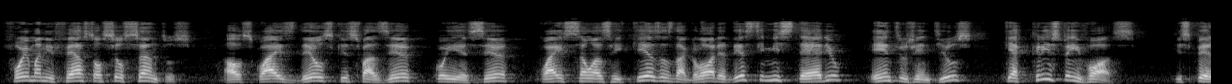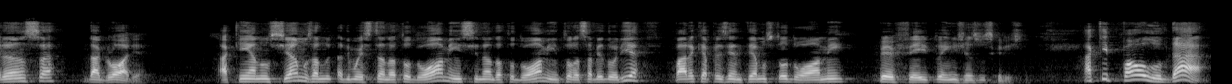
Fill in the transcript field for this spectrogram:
foi manifesto aos seus santos, aos quais Deus quis fazer conhecer quais são as riquezas da glória deste mistério entre os gentios, que é Cristo em vós, esperança da glória. A quem anunciamos, admoestando a todo homem, ensinando a todo homem em toda sabedoria, para que apresentemos todo homem perfeito em Jesus Cristo. Aqui Paulo dá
